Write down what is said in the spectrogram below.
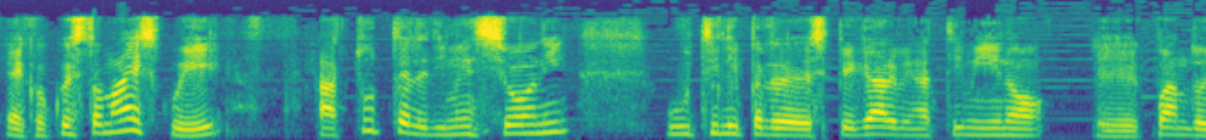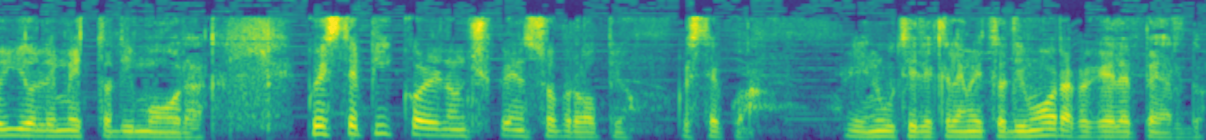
Ecco, questo mais qui ha tutte le dimensioni utili per spiegarvi un attimino eh, quando io le metto a dimora. Queste piccole non ci penso proprio, queste qua. È inutile che le metto a dimora perché le perdo.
